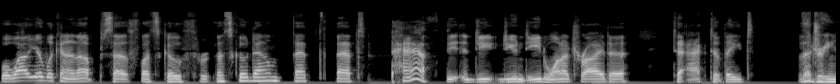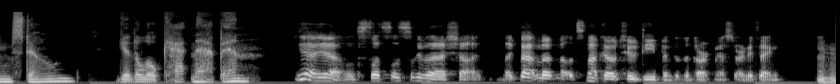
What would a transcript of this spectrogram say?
Well, while you're looking it up, Seth, let's go through. Let's go down that that path. Do, do, you- do you indeed want to try to to activate the Dreamstone? Get a little catnap in. Yeah, yeah. Let's let's let's give that a shot. Like, not no, let's not go too deep into the darkness or anything. Mm-hmm.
